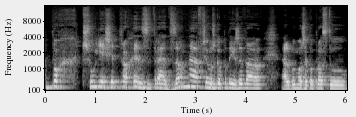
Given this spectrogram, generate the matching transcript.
bo czuje się trochę zdradzona, wciąż go podejrzewa, albo może po prostu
